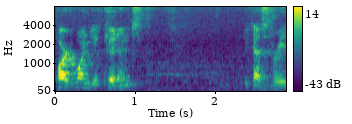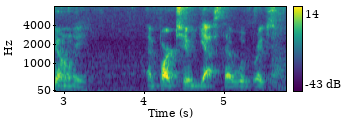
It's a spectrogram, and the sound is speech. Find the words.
part one you couldn't because it's read only, and part two, yes, that would break sign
